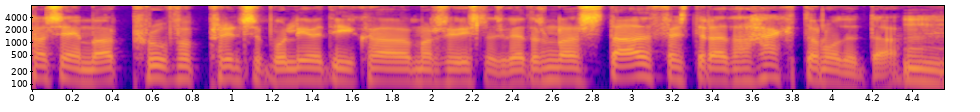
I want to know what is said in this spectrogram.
hvað segir maður, proof of principle, ég veit ekki hvað maður segir í Íslandsku, þetta er svona staðfestir að það er hægt að nota þetta mm.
